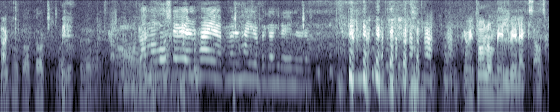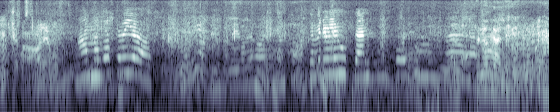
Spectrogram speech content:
Tack. Tack som har gjort det här. Mamma, vad ska vi göra den här, med den här jobbiga grejen nu då? Ska vi ta någon bild vid Leksandsskylten? Ja, det måste Mamma, vad ska vi göra? Så lugna er lite bara.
